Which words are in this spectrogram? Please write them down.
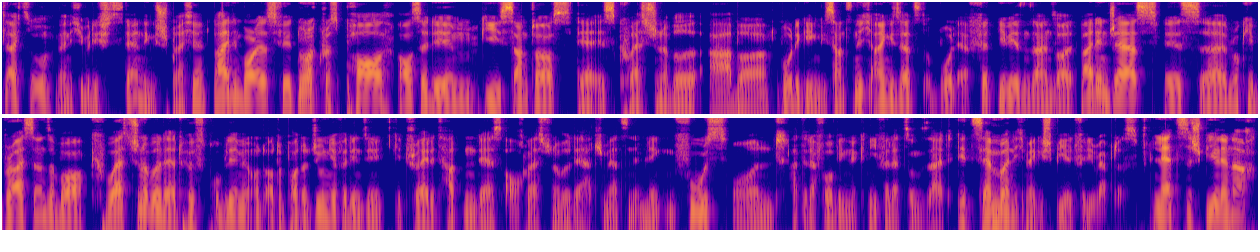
gleich zu, wenn ich über die Standings spreche. Bei den Warriors fehlt nur noch Chris Paul. Außerdem Guy Santos. Der ist questionable, aber wurde gegen die Suns nicht eingesetzt, obwohl er fit gewesen sein soll. Bei den Jazz ist äh, Rookie Bryce Sensabaugh questionable. Der hat Hüftprobleme und Otto Porter Jr., für den sie getradet hatten, der ist auch questionable. Der hat Schmerzen im linken Fuß und hatte davor wegen einer Knieverletzung seit Dezember nicht mehr gespielt für die Raptors. Letztes Spiel der Nacht.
